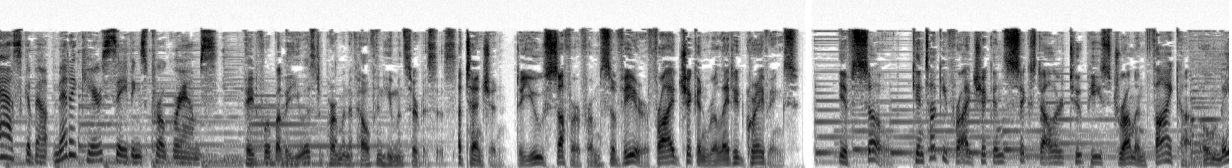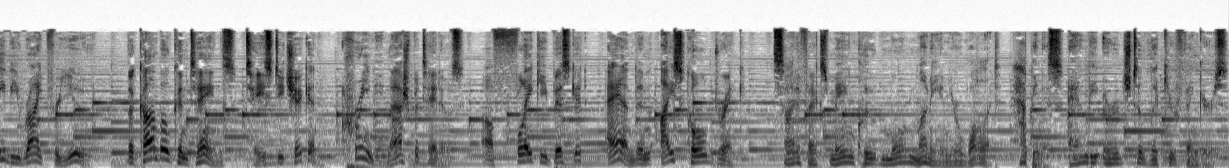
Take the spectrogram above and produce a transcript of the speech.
ask about Medicare savings programs. Paid for by the U.S. Department of Health and Human Services. Attention, do you suffer from severe fried chicken related cravings? If so, Kentucky Fried Chicken's $6 two piece drum and thigh combo may be right for you. The combo contains tasty chicken, creamy mashed potatoes, a flaky biscuit, and an ice cold drink. Side effects may include more money in your wallet, happiness, and the urge to lick your fingers.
